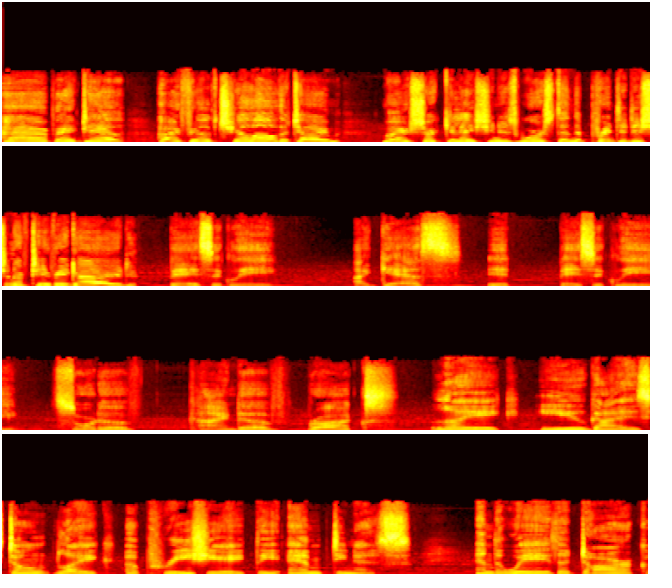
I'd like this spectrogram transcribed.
Ah, big deal. I feel chill all the time. My circulation is worse than the print edition of TV Guide. Basically, I guess it basically, sort of, kind of rocks. Like, you guys don't like appreciate the emptiness and the way the dark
